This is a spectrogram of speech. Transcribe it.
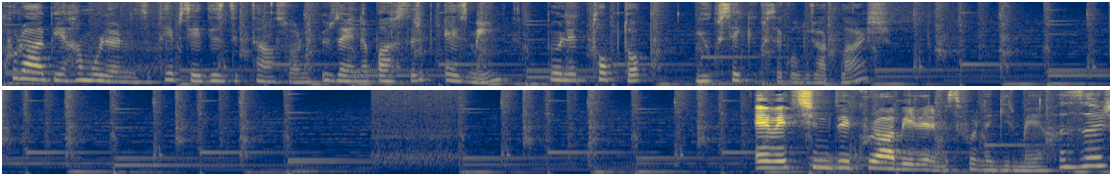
kurabiye hamurlarınızı tepsiye dizdikten sonra üzerine bastırıp ezmeyin. Böyle top top yüksek yüksek olacaklar. Evet şimdi kurabiyelerimiz fırına girmeye hazır.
